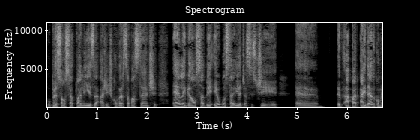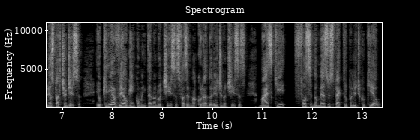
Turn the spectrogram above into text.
o pessoal se atualiza, a gente conversa bastante. É legal saber. Eu gostaria de assistir. É, a, a, ideia do Como News partiu disso. Eu queria ver alguém comentando notícias, fazendo uma curadoria de notícias, mas que fosse do mesmo espectro político que eu.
